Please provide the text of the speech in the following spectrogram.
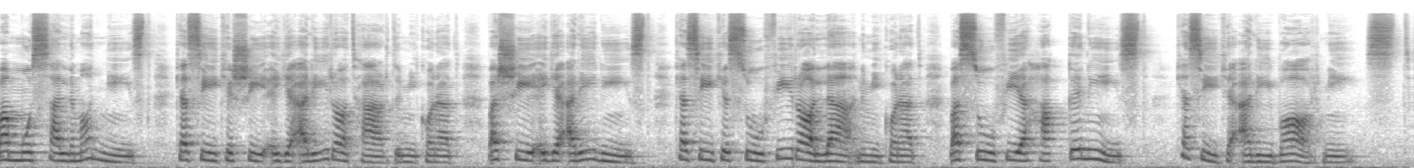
و مسلمان نیست کسی که شیعه علی را ترد می کند و شیعه علی نیست کسی که صوفی را لعن می کند و صوفی حق نیست کسی که علی بار نیست.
